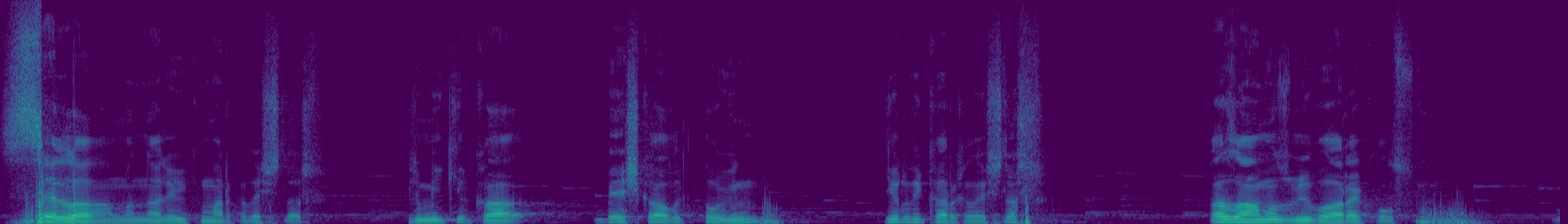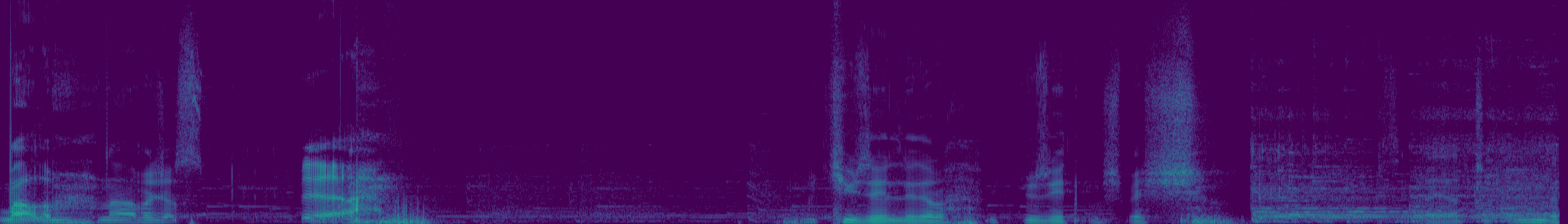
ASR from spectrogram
Selamun aleyküm arkadaşlar. 22K 5K'lık da oyun girdik arkadaşlar. Kazamız mübarek olsun. Bakalım ne yapacağız. Yeah. 250 lira. 375. Sıraya çıkalım da.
